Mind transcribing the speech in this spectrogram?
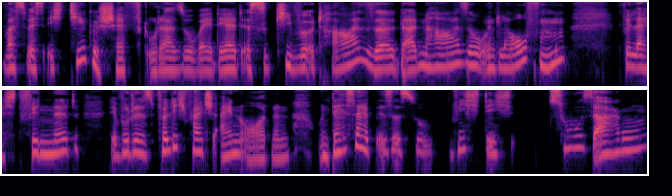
was weiß ich, Tiergeschäft oder so, weil der das Keyword Hase, dann Hase und Laufen vielleicht findet, der würde das völlig falsch einordnen. Und deshalb ist es so wichtig zu sagen,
